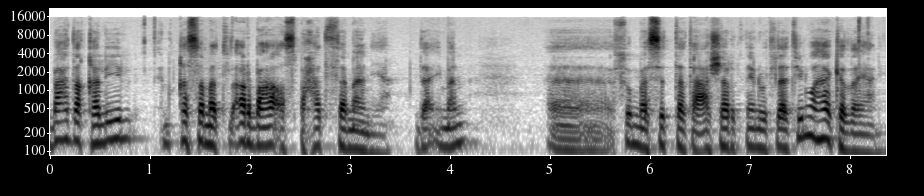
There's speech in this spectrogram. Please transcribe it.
بعد قليل انقسمت الأربعة أصبحت ثمانية. دائما آه ثم ستة عشر اثنين وثلاثين وهكذا يعني.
